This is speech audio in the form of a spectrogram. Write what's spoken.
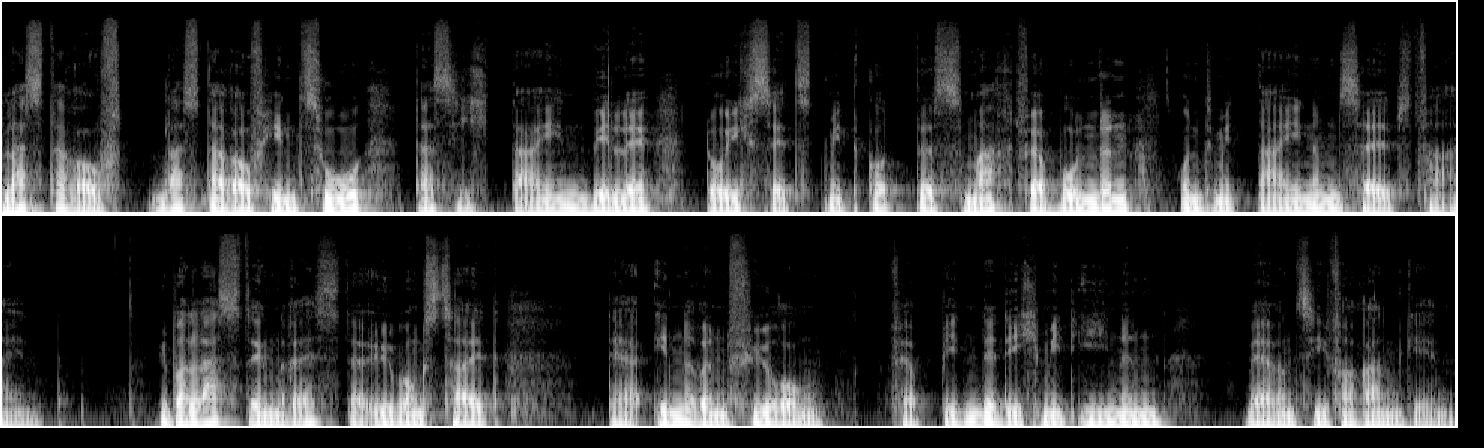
Lass darauf, lass darauf hinzu, dass sich dein Wille durchsetzt, mit Gottes Macht verbunden und mit deinem Selbst vereint. Überlass den Rest der Übungszeit der inneren Führung, verbinde dich mit ihnen, während sie vorangehen.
